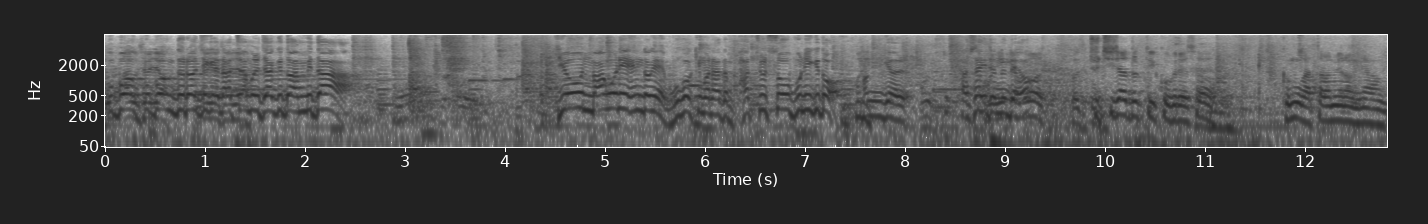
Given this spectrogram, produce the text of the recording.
꾸벅꾸벅 늘어지게 낮잠을 자기도 합니다. 귀여운 망원이의 행동에 무겁기만 하던 파출소 분위기도 한결 화사해졌는데요. 주치자들도 있고 그래서 근무 갔다 오면 그냥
